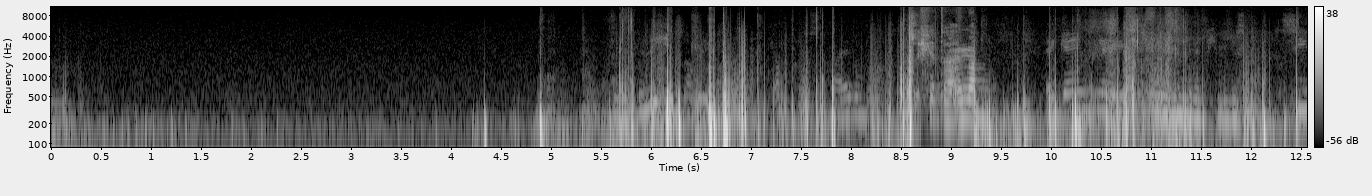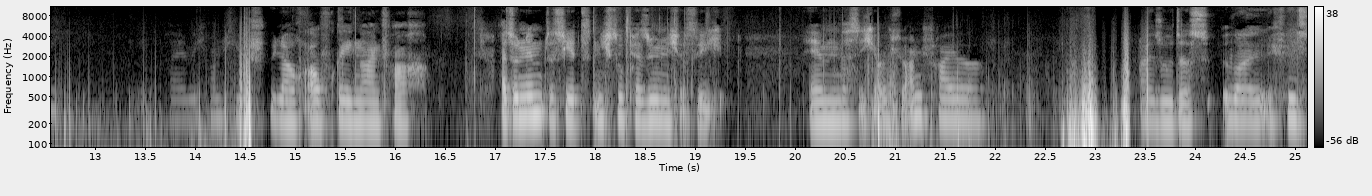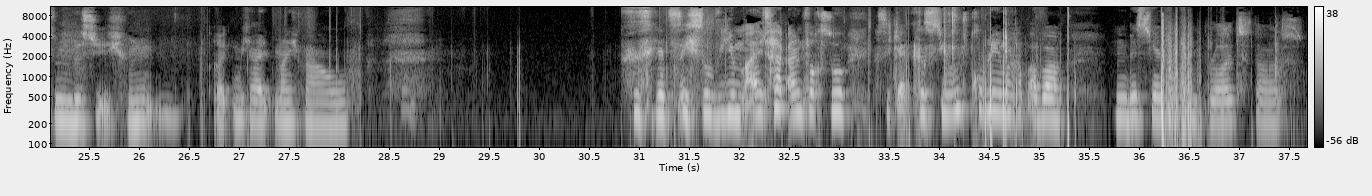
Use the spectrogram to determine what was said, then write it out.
Ich nichts, aber ich, ich habe gemacht. Also ich hätte da immer äh, Gameplay hätte ich ein bisschen aggressiv, weil mich auch aufregen einfach. Also nimmt es jetzt nicht so persönlich, dass ich, ähm, dass ich euch so anschreie. Also das, weil ich finde so ein bisschen, ich finde, regt mich halt manchmal auf. Es ist jetzt nicht so wie im Alltag einfach so, dass ich Aggressionsprobleme habe, aber ein bisschen in Brawl Stars.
